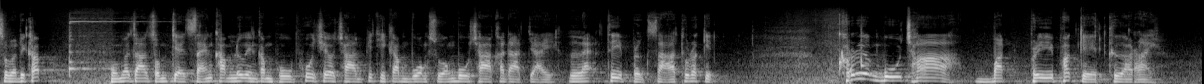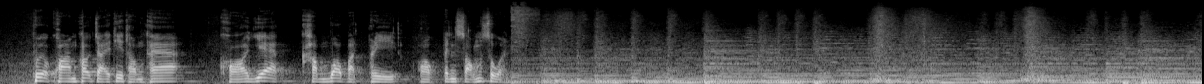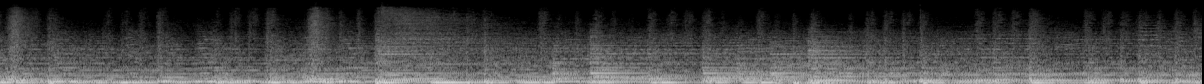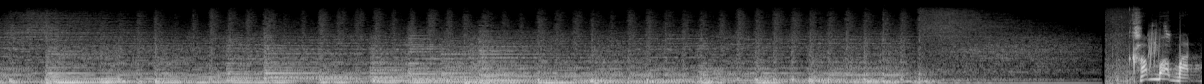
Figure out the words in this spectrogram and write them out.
สวัสดีครับ ผมอาจารย์สมเจตแสงคำนเวียงกำพูผู้เชี่ยวชาญพิธีกรรมบวงสรวงบูชาขนาดใหญ่ และที่ปรึกษาธุรกิจ เครื่องบูชาบัตรพรีพระเกตคืออะไร เพื่อความเข้าใจที่ท่องแท้ ขอแยกคำว่าบัตรพรีออกเป็นสองส่วนำว่าบัตร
